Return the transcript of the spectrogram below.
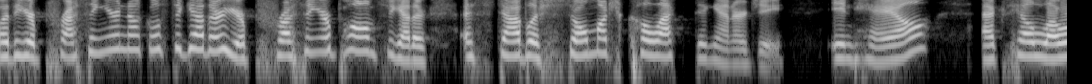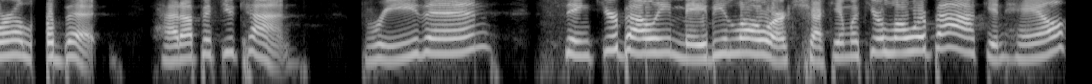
Whether you're pressing your knuckles together, you're pressing your palms together, establish so much collecting energy. Inhale, exhale, lower a little bit. Head up if you can. Breathe in, sink your belly, maybe lower. Check in with your lower back. Inhale.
